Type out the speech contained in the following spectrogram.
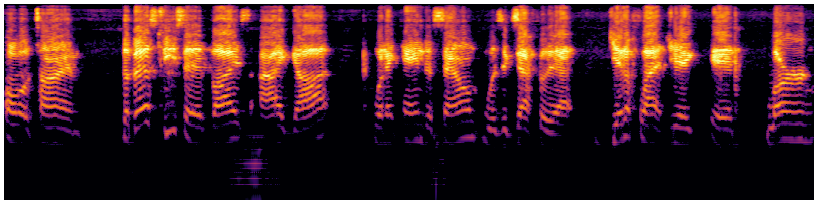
all the time, the best piece of advice I got when it came to sound was exactly that: get a flat jig and learn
